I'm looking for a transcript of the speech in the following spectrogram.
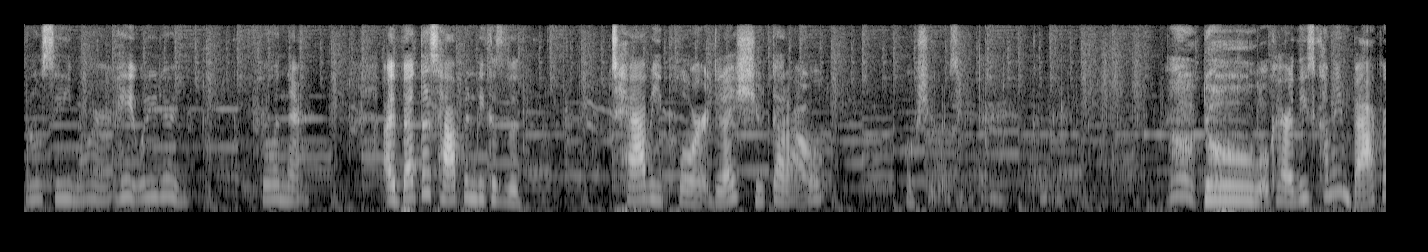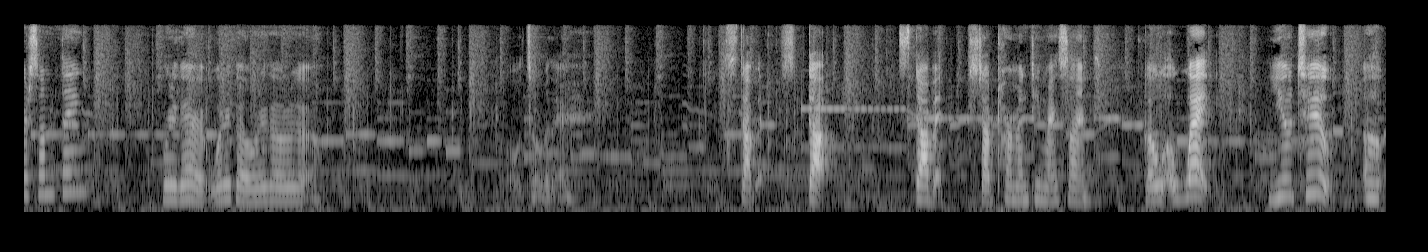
I don't see any more. Hey, what are you doing? Go in there. I bet this happened because the tabby plort. Did I shoot that out? Oh shoot, there's right there. Come here. no! Okay, are these coming back or something? Where'd it go? Where'd it go? Where'd it go? Where'd it go? Oh, it's over there. Stop it. Stop. Stop it. Stop tormenting my slimes. Go away. You too. Oh,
